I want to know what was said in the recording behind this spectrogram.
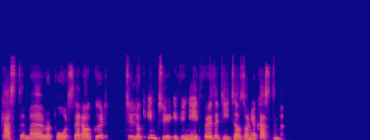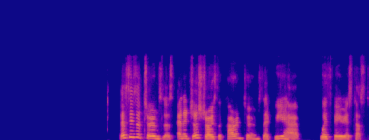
customer reports that are good to look into if you need further details on your customer. This is a terms list and it just shows the current terms that we have with various customers.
